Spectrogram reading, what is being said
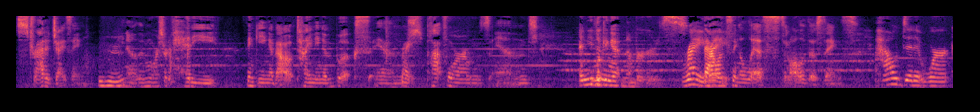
strategizing. hmm You know, the more sort of heady thinking about timing of books and Right. platforms and And even looking at numbers, Right, balancing a list, and all of those things. how did it work?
